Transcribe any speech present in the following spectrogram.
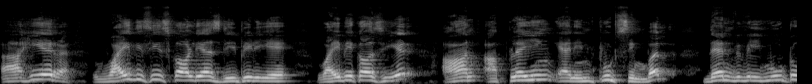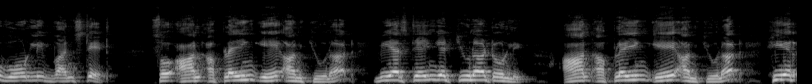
Uh, here, why this is called as DPDA? Why? Because here, on applying an input symbol, then we will move to only one state. So, on applying A on Q 0 we are staying at Q 0 only. On applying A on Q 0 here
